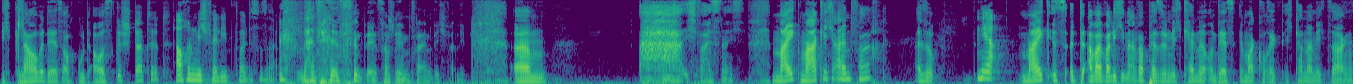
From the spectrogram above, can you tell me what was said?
ich glaube, der ist auch gut ausgestattet. Auch in mich verliebt, wolltest du sagen. Na, der, ist, der ist auf jeden Fall in dich verliebt. Ähm, ah, ich weiß nicht. Mike mag ich einfach. Also, Ja, Mike ist, aber weil ich ihn einfach persönlich kenne und der ist immer korrekt. Ich kann da nichts sagen.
